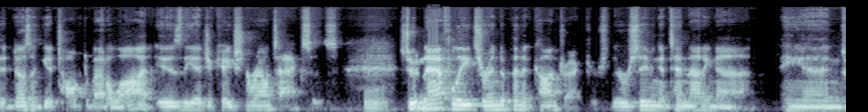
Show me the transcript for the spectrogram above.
that doesn't get talked about a lot is the education around taxes. Mm. Student athletes are independent contractors. They're receiving a 1099 and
